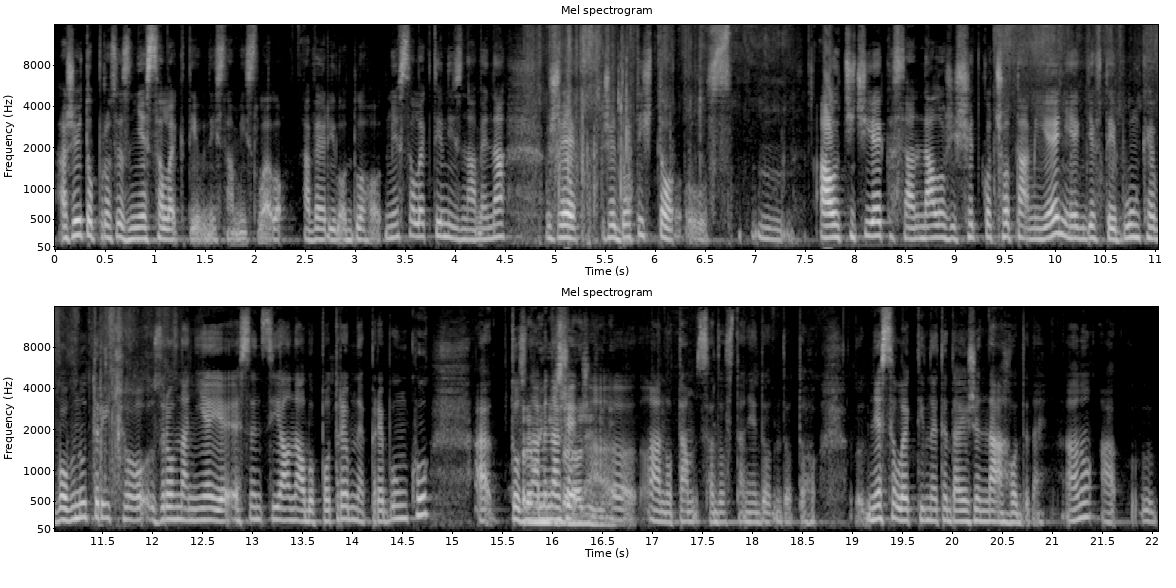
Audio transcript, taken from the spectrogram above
A že je to proces neselektívny, sa myslelo a verilo dlho. Neselektívny znamená, že, že do týchto uh, autičiek sa naloží všetko, čo tam je, niekde v tej bunke vo vnútri, čo zrovna nie je esenciálne alebo potrebné pre bunku. A to znamená, že áno, tam sa dostane do, do toho. Neselektívne teda je, že náhodné. Áno? A e,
